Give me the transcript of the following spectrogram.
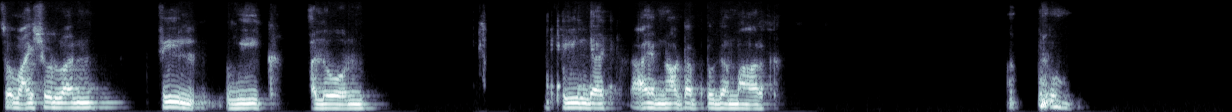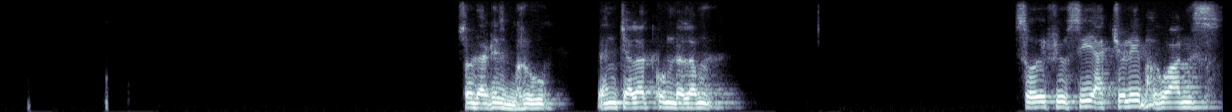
So why should one feel weak, alone, feel that I am not up to the mark? so that is Bhru. Then Chalat Kundalam. So if you see actually Bhagwan's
